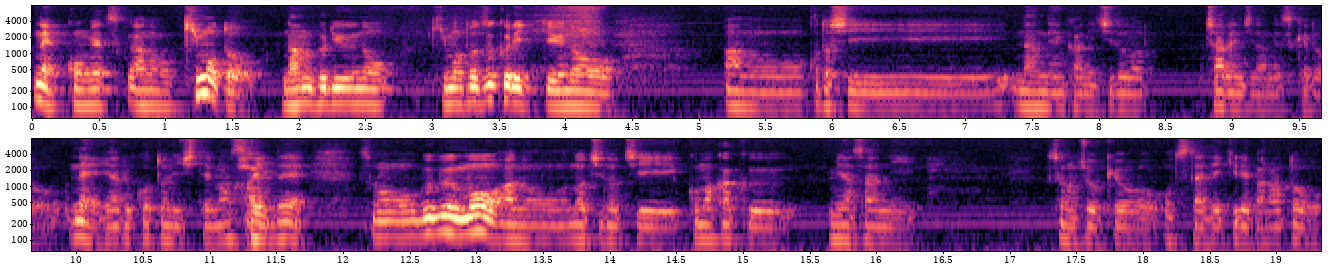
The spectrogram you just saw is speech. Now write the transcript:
ね今月あの木本南部流の木本作りっていうのをあの今年何年かに一度のチャレンジなんですけどねやることにしてますので、その部分もあの後々細かく皆さんにその状況をお伝えできればなと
